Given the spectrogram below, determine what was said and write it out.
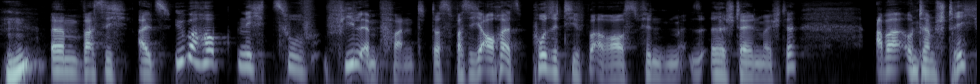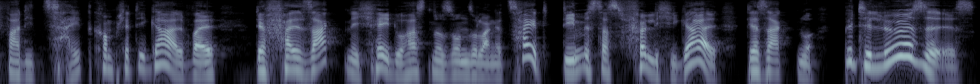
mhm. ähm, was ich als überhaupt nicht zu viel empfand. Das, was ich auch als positiv herausfinden äh, stellen möchte. Aber unterm Strich war die Zeit komplett egal, weil der Fall sagt nicht, hey, du hast nur so und so lange Zeit. Dem ist das völlig egal. Der sagt nur, bitte löse es.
